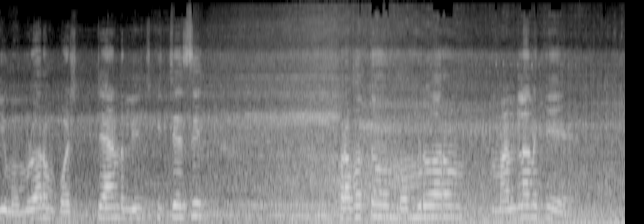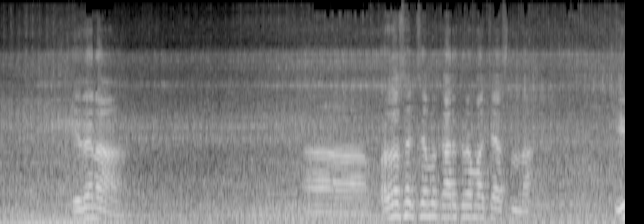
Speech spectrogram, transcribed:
ఈ ముమ్మడివారం బస్ స్టాండ్ లీజుకి ఇచ్చేసి ప్రభుత్వం ముమ్మడివారం మండలానికి ఏదైనా ప్రజా సంక్షేమ కార్యక్రమాలు చేస్తుందా? ఈ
